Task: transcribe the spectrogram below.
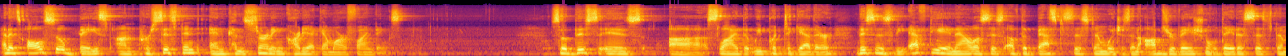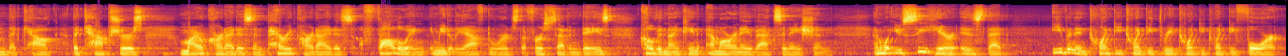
and it's also based on persistent and concerning cardiac MR findings. So this is a slide that we put together. This is the FDA analysis of the BEST system, which is an observational data system that, that captures myocarditis and pericarditis following immediately afterwards, the first seven days, COVID-19 mRNA vaccination. And what you see here is that even in 2023, 2024,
